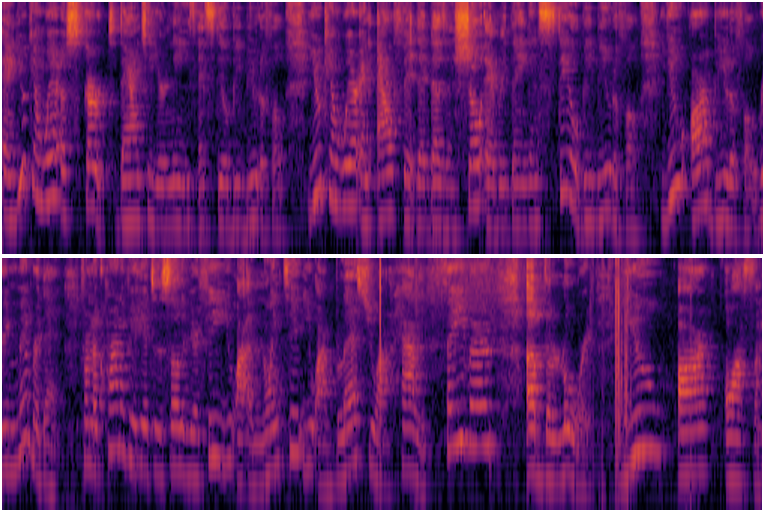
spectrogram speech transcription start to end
And you can wear a skirt down to your knees and still be beautiful. You can wear an outfit that doesn't show everything and still be beautiful. You are beautiful. Remember that. From the crown of your head to the sole of your feet, you are anointed. You are blessed. You are highly favored of the Lord. You are awesome.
